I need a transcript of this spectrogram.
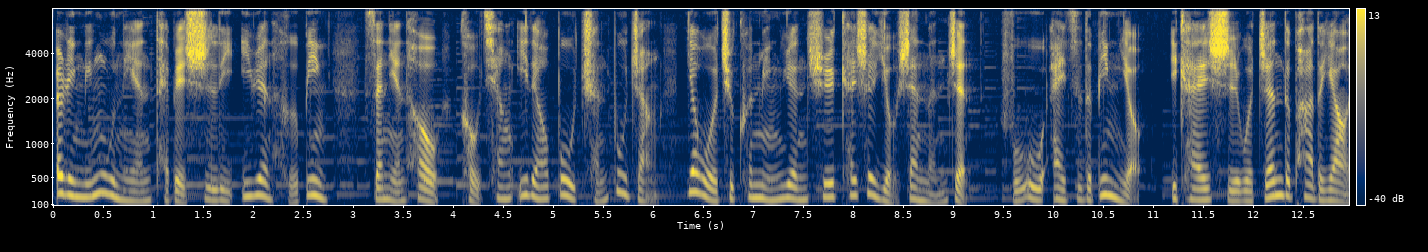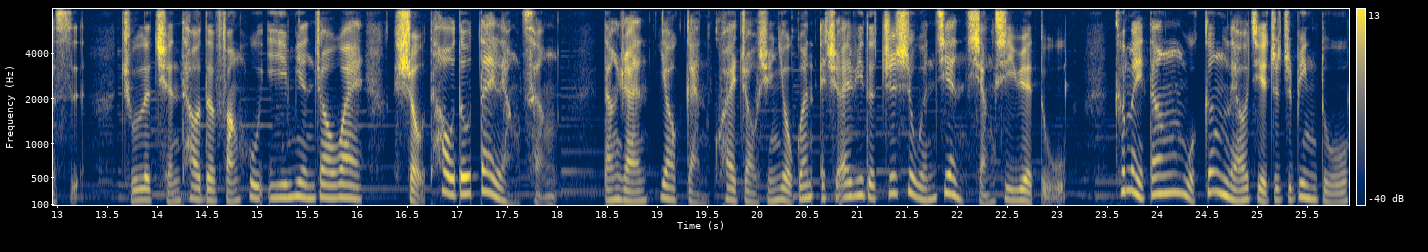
二零零五年，台北市立医院合并，三年后，口腔医疗部陈部长要我去昆明院区开设友善门诊，服务艾滋的病友。一开始我真的怕得要死。除了全套的防护衣、面罩外，手套都戴两层。当然要赶快找寻有关 HIV 的知识文件，详细阅读。可每当我更了解这只病毒，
